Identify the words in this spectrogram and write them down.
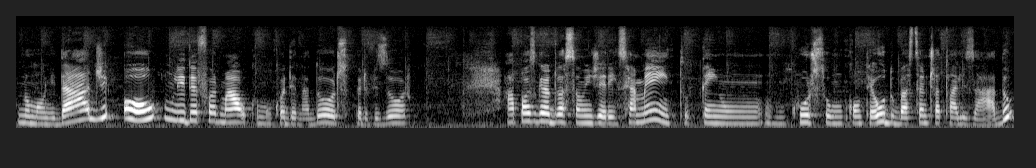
numa unidade ou um líder formal, como coordenador, supervisor. A pós-graduação em gerenciamento tem um, um, curso, um conteúdo bastante atualizado.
